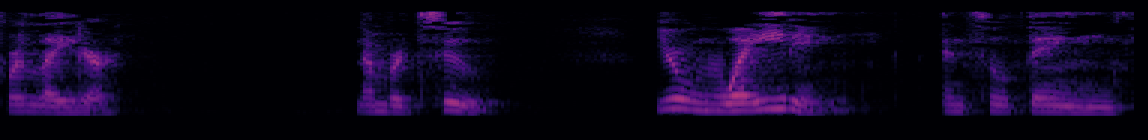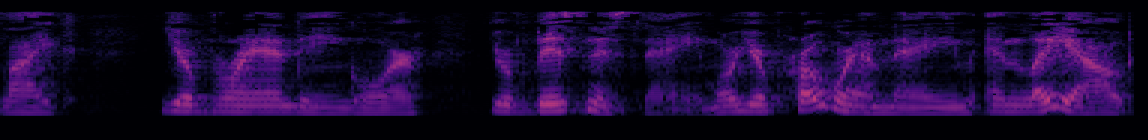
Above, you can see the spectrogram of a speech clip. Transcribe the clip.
for later. Number two, you're waiting until things like your branding or your business name or your program name and layout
